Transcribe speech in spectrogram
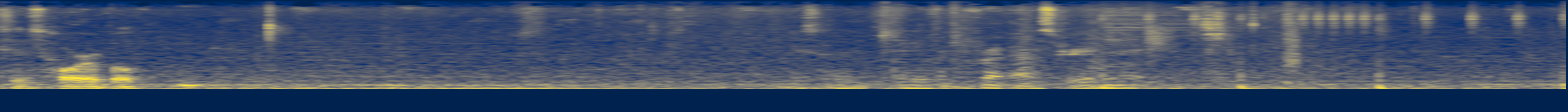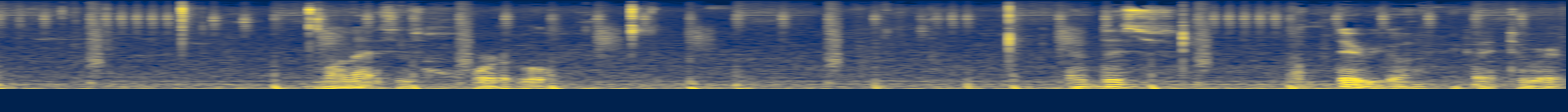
Molex is horrible. Just have to take it from the front and straighten it. Molex is horrible. Have this oh, there we go. I got it to work.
